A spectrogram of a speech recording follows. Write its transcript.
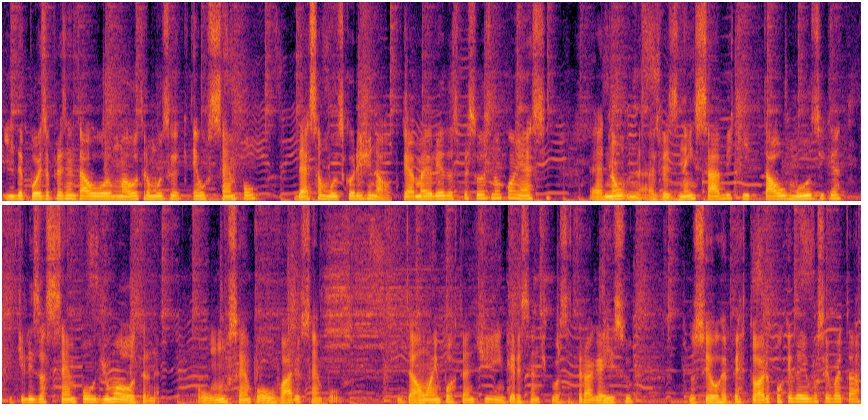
e depois apresentar uma outra música que tem o sample dessa música original, porque a maioria das pessoas não conhece, é, não, às vezes nem sabe que tal música utiliza sample de uma outra, né? Ou um sample ou vários samples. Então é importante e interessante que você traga isso do seu repertório, porque daí você vai estar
